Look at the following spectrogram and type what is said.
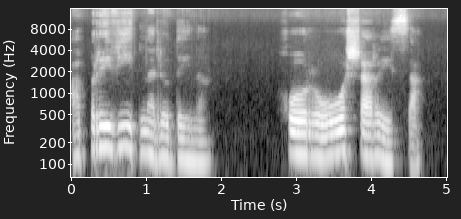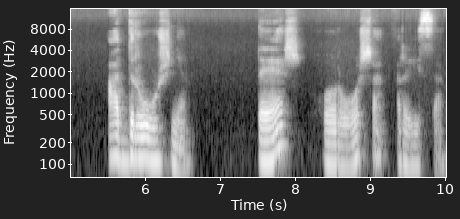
а привітна людина, хороша риса, а дружня теж хороша риса.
